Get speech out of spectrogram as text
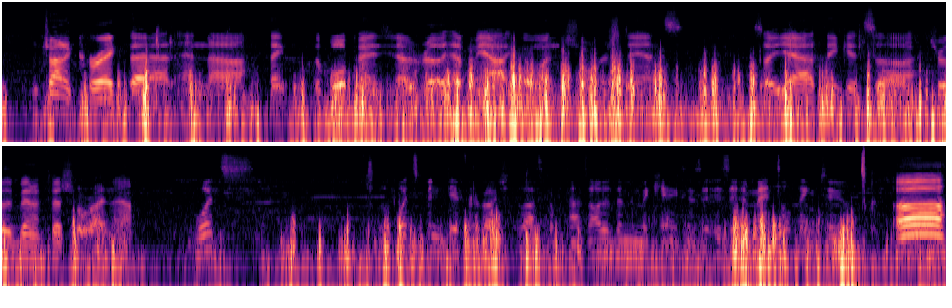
I'm trying to correct that, and uh, I think the bullpens, you know, really helped me out going shorter stints. So yeah, I think it's uh, it's really beneficial right now. What's what's been different about you the last couple times, other than the mechanics? Is it, is it a mental thing too? Uh,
